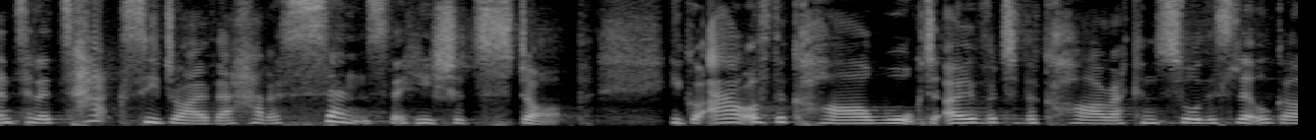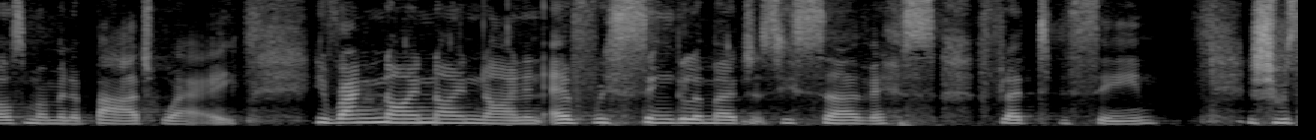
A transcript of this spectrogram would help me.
Until a taxi driver had a sense that he should stop. He got out of the car, walked over to the car wreck, and saw this little girl's mum in a bad way. He rang 999, and every single emergency service fled to the scene. She was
